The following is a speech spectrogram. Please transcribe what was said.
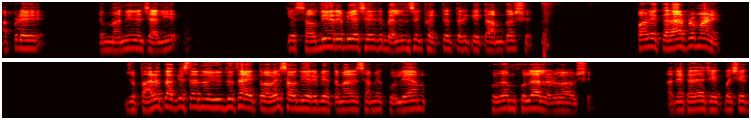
આપણે એમ માનીને ચાલીએ કે સાઉદી અરેબિયા છે તે બેલેન્સિંગ ફેક્ટર તરીકે કામ કરશે. પણ એ કરાર પ્રમાણે જો ભારત પાકિસ્તાનનું યુદ્ધ થાય તો હવે સાઉદી અરેબિયા તમારા સામે ખુલ્લેઆમ ખુલ્લમ ખુલ્લા લડવા આવશે. અને કદાચ એક પછી એક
